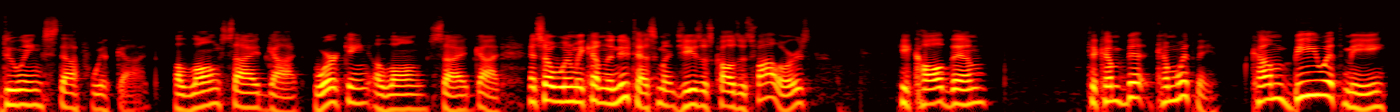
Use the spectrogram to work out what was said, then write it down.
doing stuff with God, alongside God, working alongside God. And so when we come to the New Testament, Jesus calls his followers, he called them to come, be, come with me. Come be with me,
